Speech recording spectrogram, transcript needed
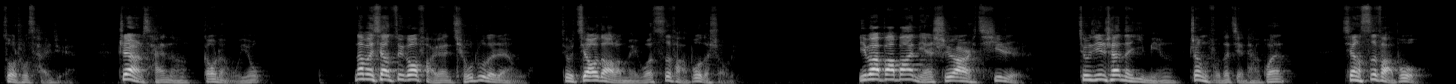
做出裁决，这样才能高枕无忧。那么，向最高法院求助的任务就交到了美国司法部的手里。一八八八年十月二十七日，旧金山的一名政府的检察官向司法部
